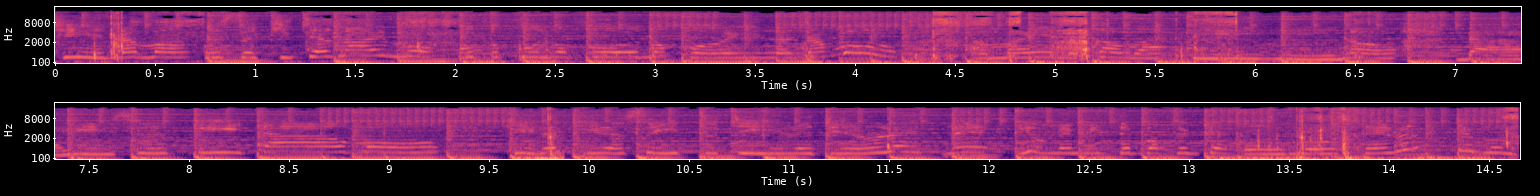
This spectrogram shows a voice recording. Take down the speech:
Cinema.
